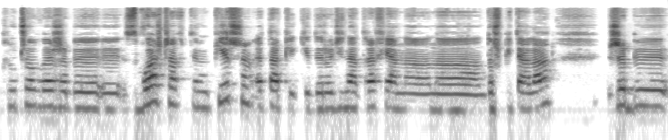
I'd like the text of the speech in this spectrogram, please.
kluczowe, żeby zwłaszcza w tym pierwszym etapie, kiedy rodzina trafia na, na, do szpitala, żeby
